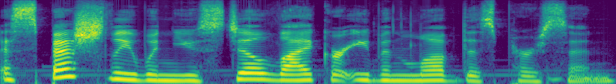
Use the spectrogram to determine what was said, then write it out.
especially when you still like or even love this person.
